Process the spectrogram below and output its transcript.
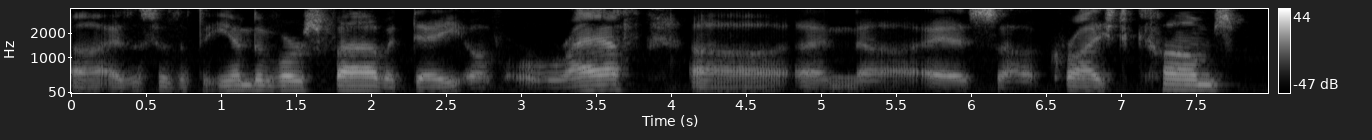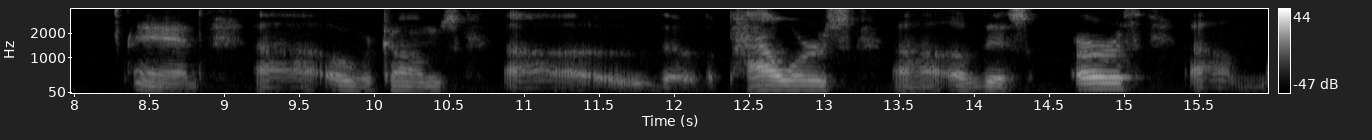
uh, as it says at the end of verse 5, a day of wrath. Uh, and uh, as uh, Christ comes and uh, overcomes the, the powers of this earth um,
